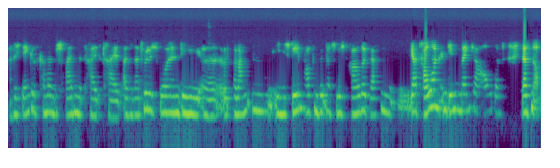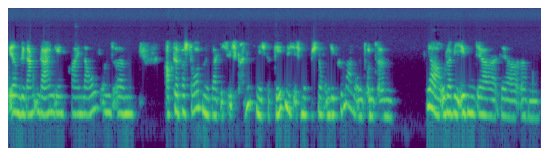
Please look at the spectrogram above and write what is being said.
Also ich denke, das kann man beschreiben mit teils, teils. Also natürlich wollen die äh, Verwandten ihn nicht gehen lassen, sind natürlich traurig, lassen, ja, trauern in dem Moment ja auch und lassen auch ihren Gedanken dahingehend freien Lauf und ähm, auch der Verstorbene sagt, ich, ich kann es nicht, das geht nicht, ich muss mich noch um die kümmern und, und ähm, ja, oder wie eben der, der ähm,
